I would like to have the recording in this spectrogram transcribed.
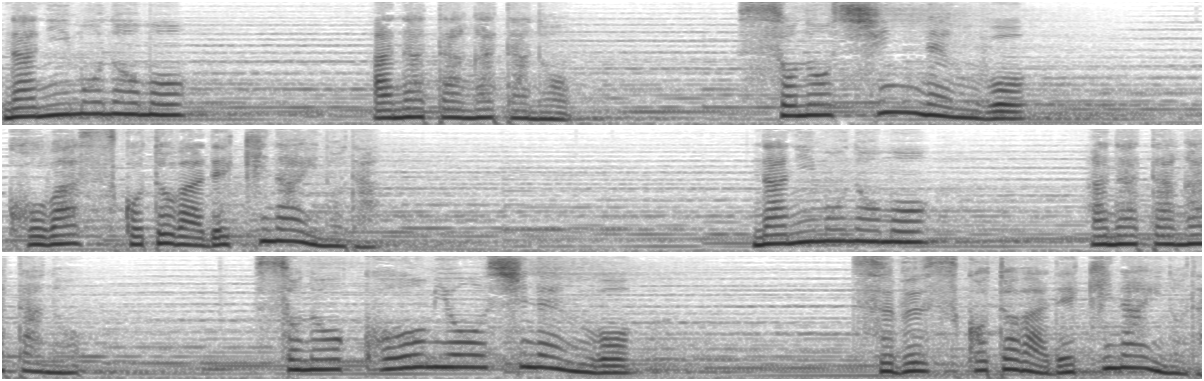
何者もあなた方のその信念を壊すことはできないのだ。何者もあなた方のその巧妙思念を潰すことはできないのだ。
